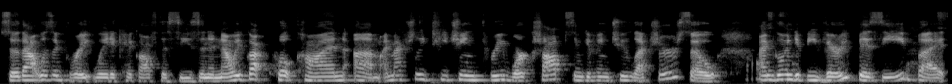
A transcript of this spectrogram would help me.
so that was a great way to kick off the season. And now we've got quiltcon. Um, i'm actually teaching three workshops and giving two lectures. So i'm going to be very busy but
